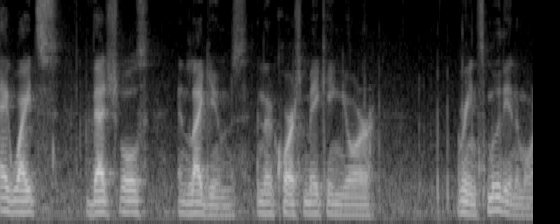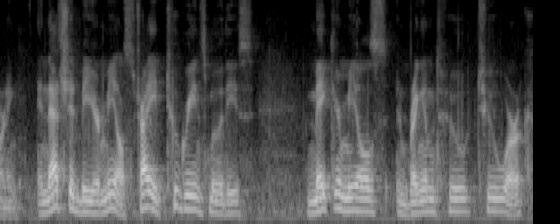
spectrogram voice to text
egg whites, vegetables, and legumes. And then of course making your green smoothie in the morning. And that should be your meal. So try to eat two green smoothies, make your meals and bring them to, to work.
